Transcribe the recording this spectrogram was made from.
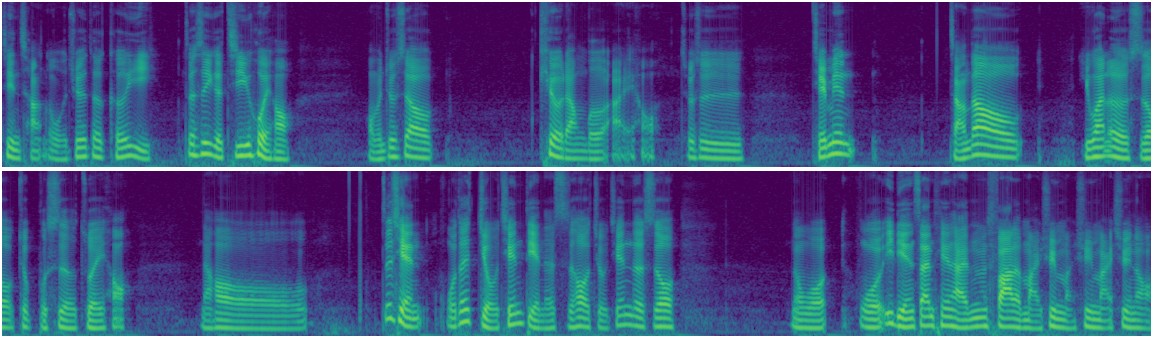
进场的，我觉得可以，这是一个机会哈。我们就是要 Q 两波矮哈，就是前面涨到一万二的时候就不适合追哈。然后之前我在九千点的时候，九千的时候。那我我一连三天还发了买讯买讯买讯哦，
